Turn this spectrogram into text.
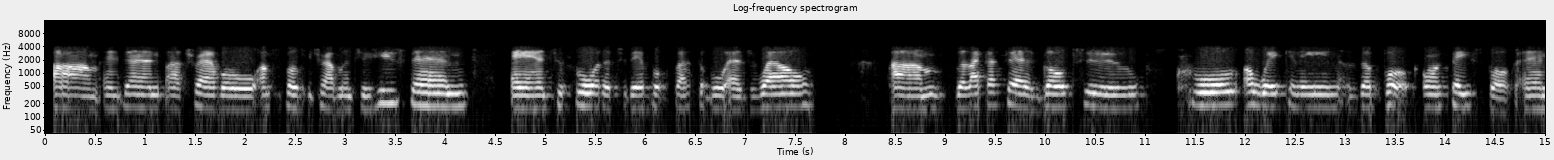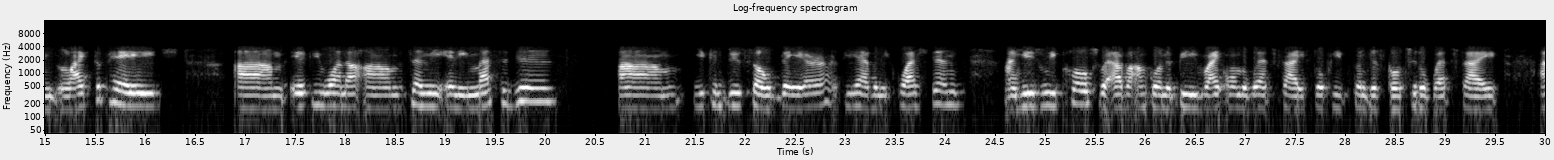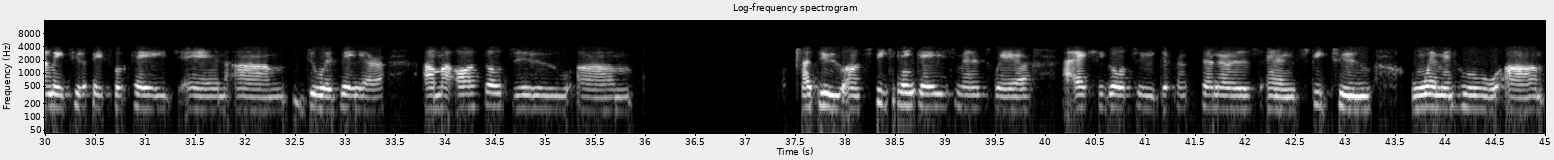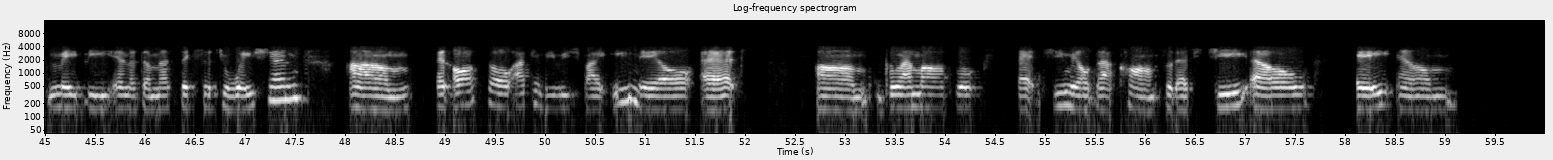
um, and then I travel. I'm supposed to be traveling to Houston and to Florida to their book festival as well. Um, but like I said, go to Cruel Awakening the book on Facebook and like the page. Um, if you want to um, send me any messages, um, you can do so there. If you have any questions, I usually post wherever I'm going to be right on the website, so people can just go to the website. I mean to the Facebook page and um, do it there. Um, I also do I do um, speaking engagements where I actually go to different centers and speak to women who um, may be in a domestic situation. Um, and also, I can be reached by email at um, glamorbooks at gmail.com. So that's G L A M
